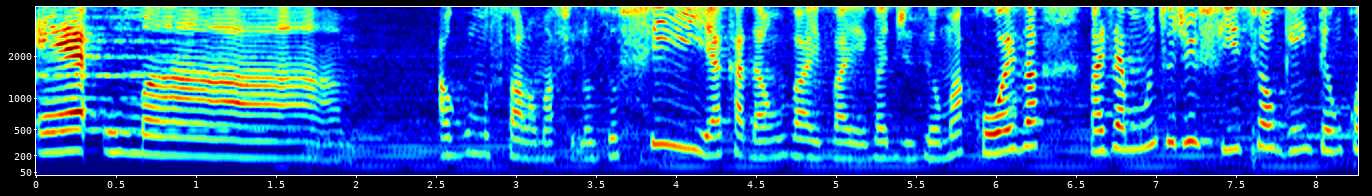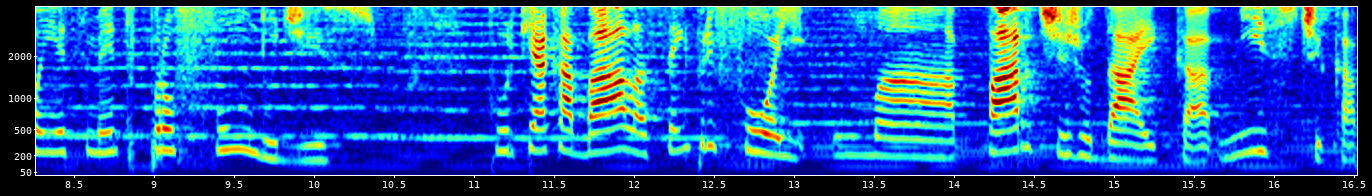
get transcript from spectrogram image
É uma. Alguns falam uma filosofia, cada um vai, vai, vai dizer uma coisa, mas é muito difícil alguém ter um conhecimento profundo disso porque a Cabala sempre foi uma parte judaica mística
